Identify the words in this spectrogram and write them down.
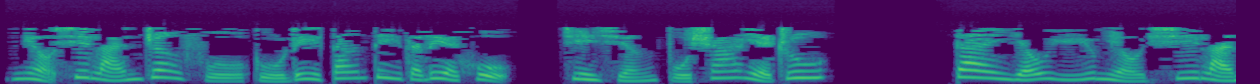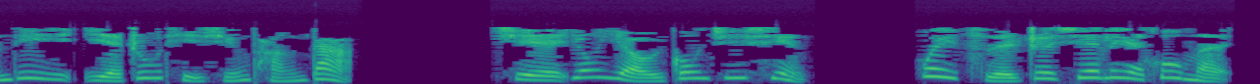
纽西兰政府鼓励当地的猎户进行捕杀野猪。但由于纽西兰地野猪体型庞大，且拥有攻击性，为此这些猎户们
